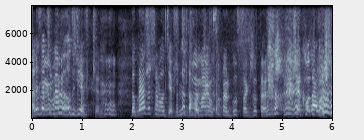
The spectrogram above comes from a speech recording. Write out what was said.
Ale zaczynamy od dziewczyn. Dobra, zaczynamy od dziewczyn. No to Dziewczyny mają super gust, także też. Przekonała się.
